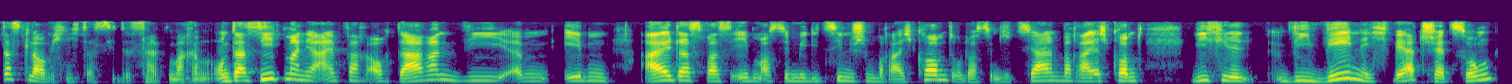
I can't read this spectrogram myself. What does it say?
das glaube ich nicht, dass sie das halt machen. Und das sieht man ja einfach auch daran, wie ähm, eben all das, was eben aus dem medizinischen Bereich kommt oder aus dem sozialen Bereich kommt, wie viel, wie wenig Wertschätzung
